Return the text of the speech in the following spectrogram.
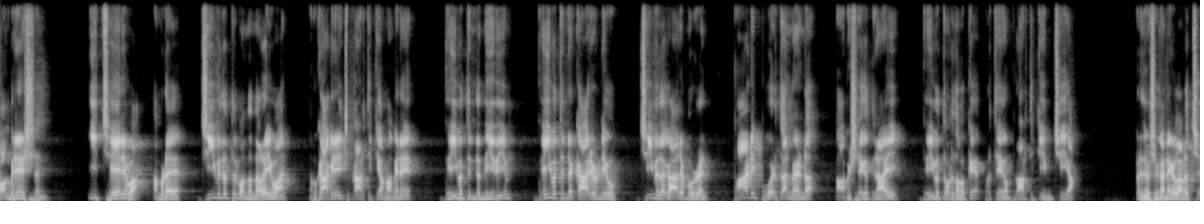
കോമ്പിനേഷൻ ഈ ചേരുവ നമ്മുടെ ജീവിതത്തിൽ വന്ന് നിറയുവാൻ നമുക്ക് ആഗ്രഹിച്ച് പ്രാർത്ഥിക്കാം. അങ്ങനെ ദൈവത്തിന്റെ നീതിയും ദൈവത്തിന്റെ കാരുണ്യവും ജീവിതകാലം മുഴുവൻ പാടിപ്പുകഴ്ത്താൻ വേണ്ട അഭിഷേകത്തിനായി ദൈവത്തോട് നമുക്ക് പ്രത്യേകം പ്രാർത്ഥിക്കുകയും ചെയ്യാം. ഒരു നിമിഷം കണ്ണുകൾ അടച്ച്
